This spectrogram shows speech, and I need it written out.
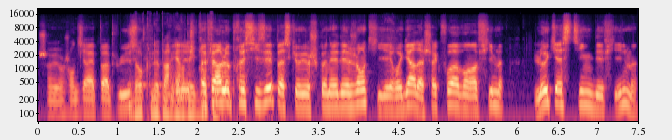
Je- J'en dirai pas plus. Donc ne pas regarder. je préfère tout. le préciser parce que je connais des gens qui regardent à chaque fois avant un film le casting des films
